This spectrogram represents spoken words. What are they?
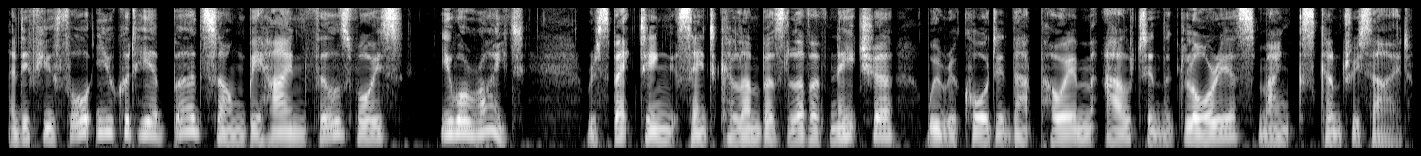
And if you thought you could hear birdsong behind Phil's voice, you were right. Respecting St. Columba's love of nature, we recorded that poem out in the glorious Manx countryside.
